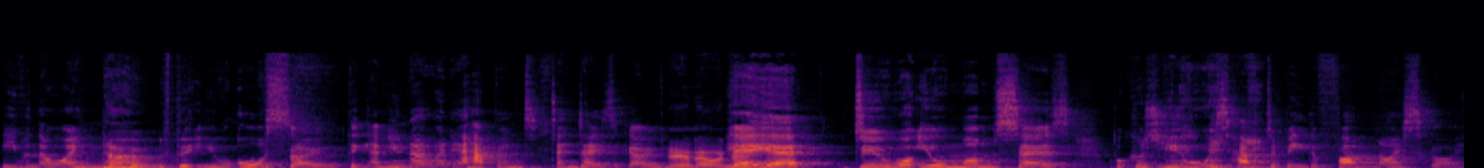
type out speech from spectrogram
even though I know that you also think and you know when it happened ten days ago. Yeah, no, I. Yeah, yeah. Do what your mum says because you always have to be the fun, nice guy.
